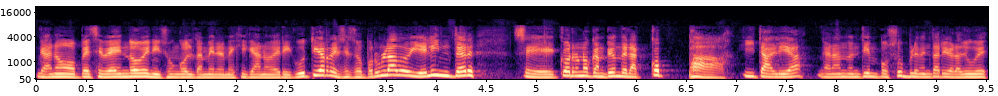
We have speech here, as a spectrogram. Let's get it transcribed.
Ganó PSV Eindhoven, hizo un gol también el mexicano Eric Gutiérrez, eso por un lado, y el Inter se coronó campeón de la Copa Italia, ganando en tiempo suplementario a la Juve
